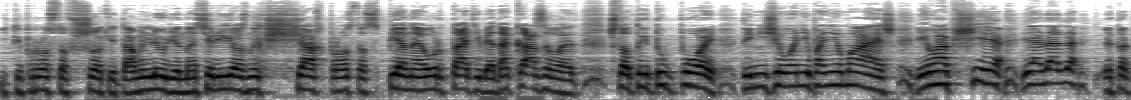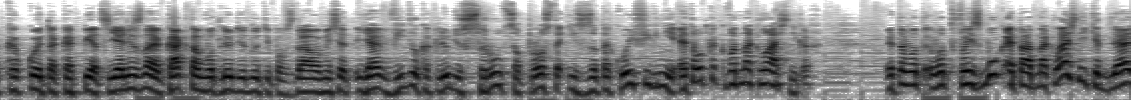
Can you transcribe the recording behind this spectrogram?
и ты просто в шоке. Там люди на серьезных щах просто с пеной у рта тебе доказывают, что ты тупой, ты ничего не понимаешь. И вообще, я да да. Это какой-то капец. Я не знаю, как там вот люди, ну, типа, в здравом месте. Я видел, как люди срутся просто из-за такой фигни. Это вот как в одноклассниках. Это вот, вот Facebook это одноклассники для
